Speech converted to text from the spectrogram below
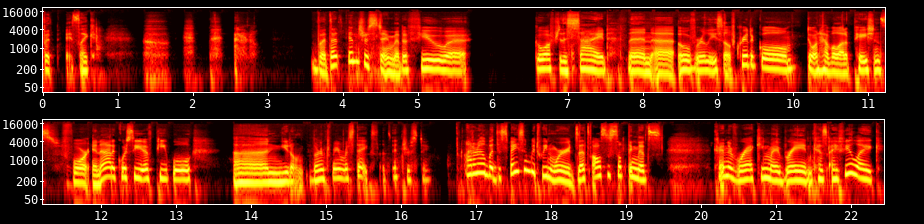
but it's like I don't know. But that's interesting that if you uh, go off to the side, then uh, overly self-critical, don't have a lot of patience for inadequacy of people, and you don't learn from your mistakes. That's interesting. I don't know, but the spacing between words, that's also something that's kind of racking my brain because I feel like,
